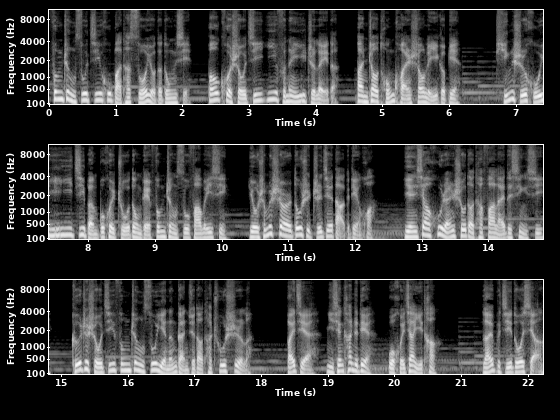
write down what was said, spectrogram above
风正苏几乎把她所有的东西，包括手机、衣服、内衣之类的，按照同款烧了一个遍。平时胡依依基本不会主动给风正苏发微信，有什么事儿都是直接打个电话。眼下忽然收到他发来的信息，隔着手机，风正苏也能感觉到他出事了。白姐，你先看着店，我回家一趟。来不及多想，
